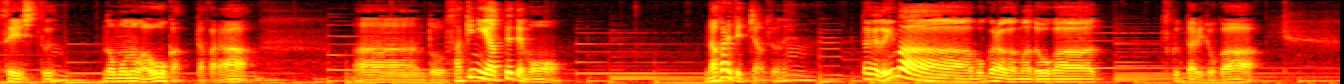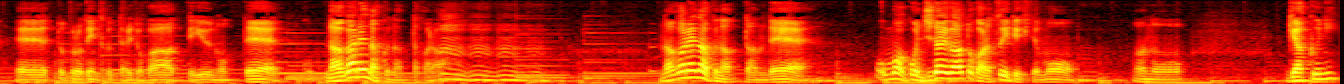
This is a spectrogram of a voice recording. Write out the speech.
性う質んのものが多かったから、んと先にやってても流れてっちゃうんですよね、うん。だけど今僕らがまあ動画作ったりとかえーっとプロテイン作ったりとかっていうのって流れなくなったから、流れなくなったんでまあこれ時代が後からついてきてもあの逆に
